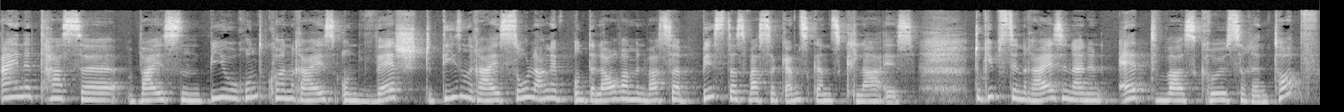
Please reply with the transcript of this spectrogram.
eine Tasse weißen Bio-Rundkornreis und wäscht diesen Reis so lange unter lauwarmem Wasser, bis das Wasser ganz, ganz klar ist. Du gibst den Reis in einen etwas größeren Topf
